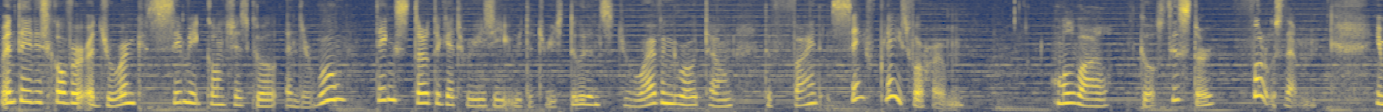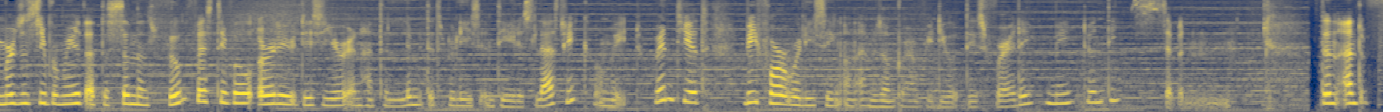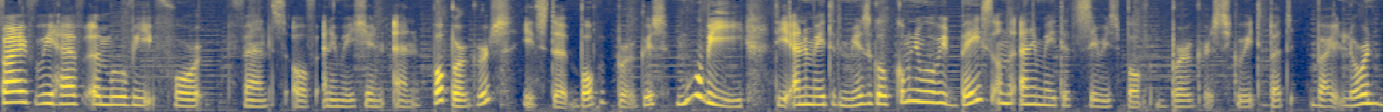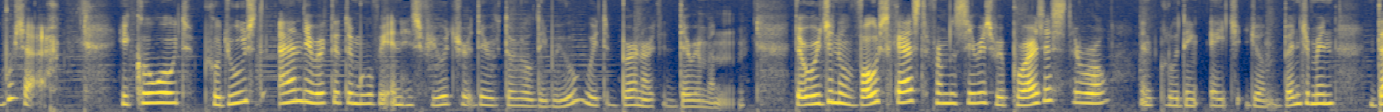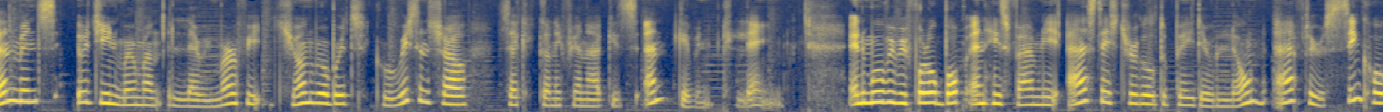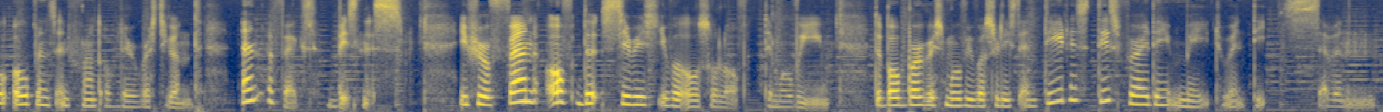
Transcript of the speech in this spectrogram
When they discover a drunk, semi conscious girl in the room, things start to get crazy with the three students driving the road down to find a safe place for her. All while, Ghost sister follows them. Emergency premiered at the Sundance Film Festival earlier this year and had a limited release in theaters last week on May 20th before releasing on Amazon Prime Video this Friday, May 27. Then at 5 we have a movie for fans of animation and Bob's Burgers, it's the Bob's Burgers movie, the animated musical comedy movie based on the animated series Bob's Burgers, created by, by Loren Bouchard. He co-wrote, produced, and directed the movie in his future directorial debut with Bernard Derriman. The original voice cast from the series reprises the role including H. Jon Benjamin, Dan Mintz, Eugene Mirman, Larry Murphy, John Roberts, Kristen Schaal, Zach Galifianakis, and Kevin Kline. In the movie, we follow Bob and his family as they struggle to pay their loan after a sinkhole opens in front of their restaurant and affects business. If you're a fan of the series, you will also love the movie. The Bob's Burgers movie was released in theaters this Friday, May 27.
